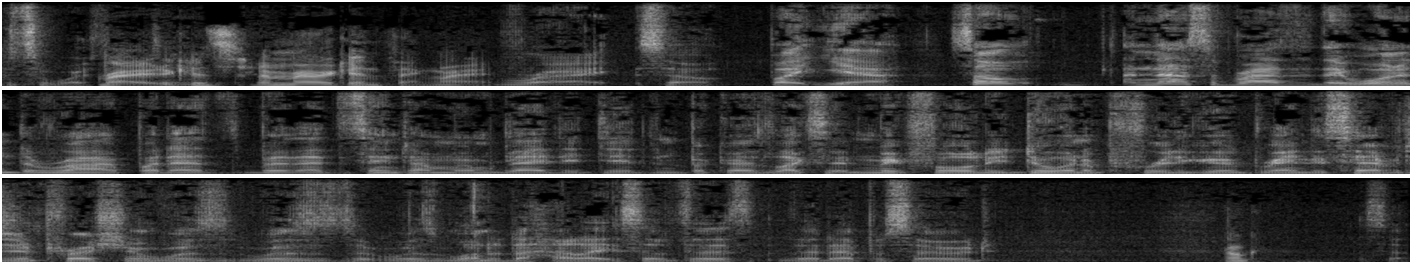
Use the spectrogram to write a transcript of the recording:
it's a Western. Right, thing. it's an American thing, right? Right. So, but yeah. So, I'm not surprised that they wanted The Rock, but at, but at the same time, I'm glad they didn't because, like I said, Mick Foley doing a pretty good Randy Savage impression was was was one of the highlights of this, that episode. Okay. So,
